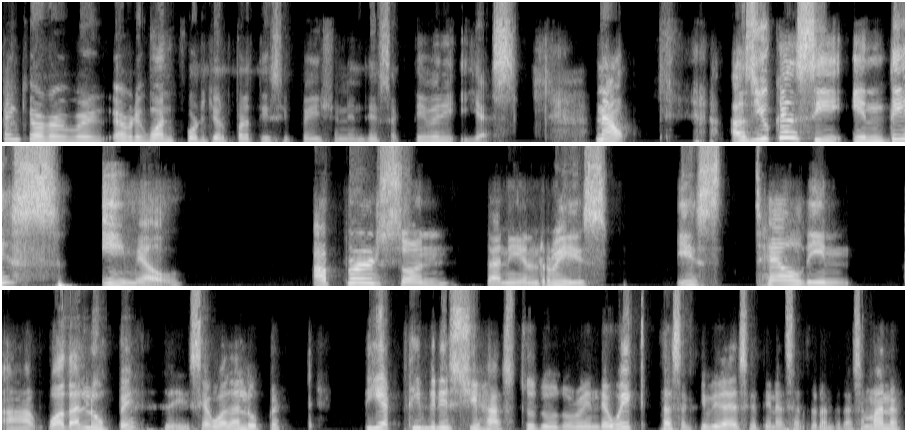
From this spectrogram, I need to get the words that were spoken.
Thank you every, everyone for your participation in this activity. Yes. Now, as you can see in this email, a person Daniel Ruiz, is telling a Guadalupe, se dice a Guadalupe, the activities she has to do during the week, las actividades que tiene que hacer durante la semana.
